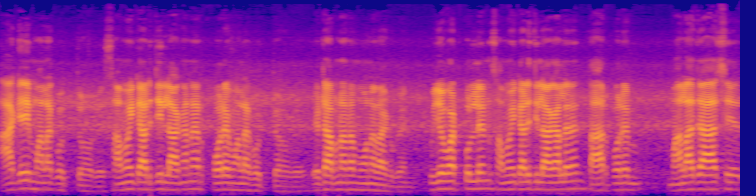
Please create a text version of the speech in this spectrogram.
আগে মালা করতে হবে। সাময়িক লাগানোর পরে মালা করতে হবে। এটা আপনারা মনে রাখবেন। পুজো পাঠ করলেন, সাময়িক লাগালেন, তারপরে মালা যা আছে,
